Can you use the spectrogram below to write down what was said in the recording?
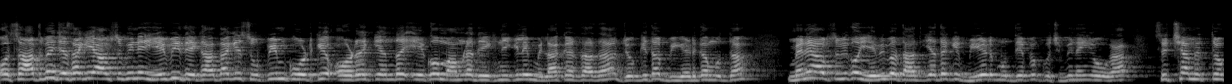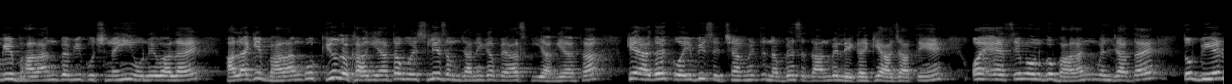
और साथ में जैसा कि आप सभी ने यह भी देखा था कि सुप्रीम कोर्ट के ऑर्डर के अंदर एक और मामला देखने के लिए मिला करता था, जो कि था बीएड का मुद्दा। मैंने आप सभी को यह भी बता दिया था कि बीएड मुद्दे पे कुछ भी नहीं होगा। शिक्षा मित्रों के भारांग पे भी कुछ नहीं होने वाला है। हालाँकि भारांग को क्यों रखा गया था, वो इसलिए समझाने का प्रयास किया गया था कि अगर कोई भी शिक्षा मित्र नब्बे सतानवे लेकर के आ जाते हैं और ऐसे में उनको भारांग मिल जाता है तो बी एड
